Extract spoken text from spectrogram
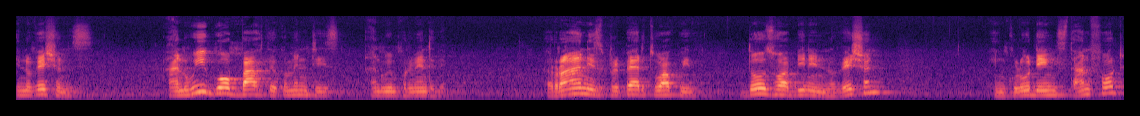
innovations. And we go back to the communities and we implement them. RAN is prepared to work with those who have been in innovation, including Stanford,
